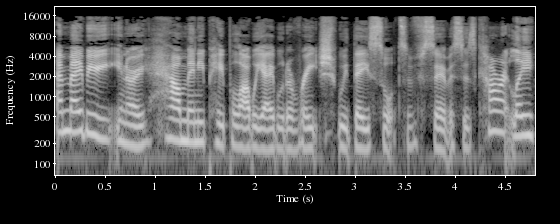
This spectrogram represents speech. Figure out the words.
And maybe, you know, how many people are we able to reach with these sorts of services currently?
